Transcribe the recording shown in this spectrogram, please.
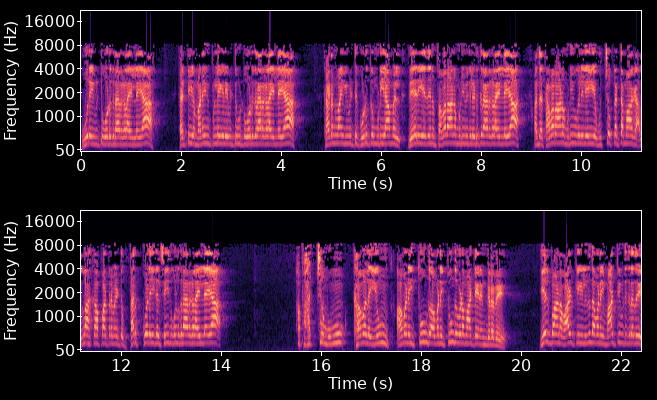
ஊரை விட்டு ஓடுகிறார்களா இல்லையா? கட்டிய மனைவி பிள்ளைகளை விட்டு விட்டு ஓடுகிறார்களா இல்லையா? கடன் வாங்கி விட்டு கொடுக்க முடியாமல் வேறு ஏதேனும் தவறான முடிவுகள் எடுக்கிறார்களா இல்லையா? அந்த தவறான முடிவுகளிலேயே உச்சக்கட்டமாக அல்லாஹ் காப்பாற்ற வேண்டும். தற்கொலைகள் செய்து கொள்கிறார்களா இல்லையா? அப்ப அச்சமும் கவலையும் அவனை தூங்க அவனை தூங்க விட மாட்டேன் என்கிறது. இயல்பான வாழ்க்கையில் இருந்து அவனை மாற்றி விடுகிறது.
